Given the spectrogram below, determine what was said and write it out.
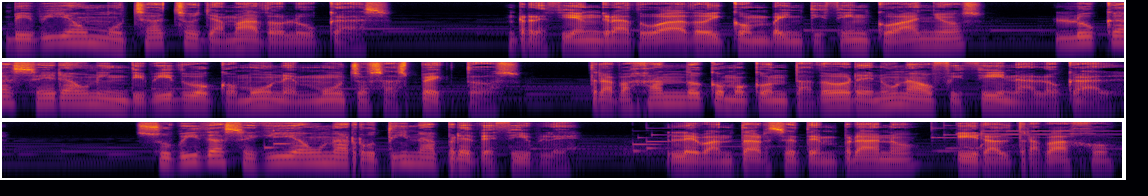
vivía un muchacho llamado Lucas. Recién graduado y con 25 años, Lucas era un individuo común en muchos aspectos, trabajando como contador en una oficina local. Su vida seguía una rutina predecible, levantarse temprano, ir al trabajo,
